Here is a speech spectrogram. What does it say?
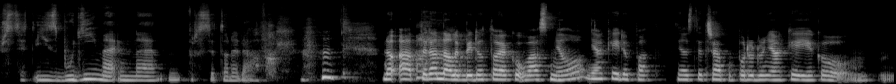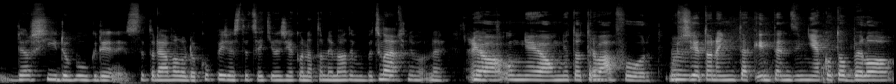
prostě jí zbudíme. Ne, prostě to nedávám. No a teda na libido to jako u vás mělo nějaký dopad? Měli jste třeba po porodu nějaký jako delší dobu, kdy se to dávalo dokupy, že jste cítili, že jako na to nemáte vůbec Ne. chuť, nebo ne? Jo, u mě jo, u mě to trvá Jo. furt. Mm. Určitě to není tak intenzivní, jako to bylo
